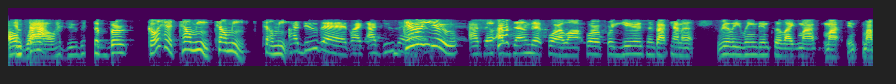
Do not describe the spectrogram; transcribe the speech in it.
Oh in wow, fact, I do that. The bird. Go ahead. Tell me. Tell me. Tell me. I do that. Like I do that. Do you? I've done, I've done that for a long for for years since I've kind of really leaned into like my my my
